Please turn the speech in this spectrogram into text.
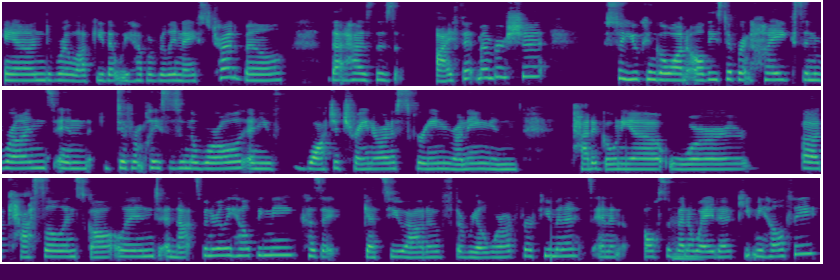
and we're lucky that we have a really nice treadmill that has this ifit membership so you can go on all these different hikes and runs in different places in the world and you watch a trainer on a screen running in Patagonia or a castle in Scotland and that's been really helping me because it gets you out of the real world for a few minutes and it also been a mm-hmm. way to keep me healthy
